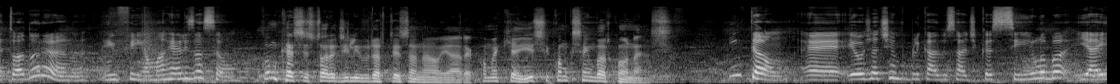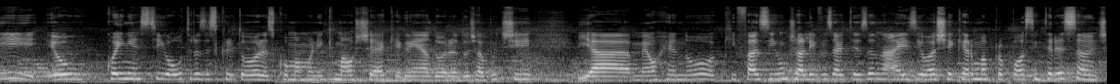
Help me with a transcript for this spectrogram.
estou é, adorando. Enfim, é uma realização. Como que é essa história de livro artesanal, Yara? Como é que é isso e como que você embarcou nessa? Então, é, eu já tinha publicado o Sádica Sílaba e aí eu conheci outras escritoras como a Monique Malché, que é ganhadora do Jabuti, e a Mel Renault, que faziam já livros artesanais e eu achei que era uma proposta interessante.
